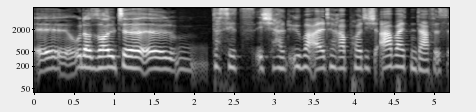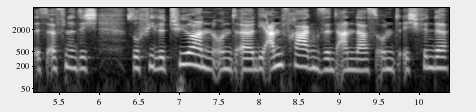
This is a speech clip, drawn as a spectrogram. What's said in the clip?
äh, oder sollte, äh, dass jetzt ich halt überall therapeutisch arbeiten darf. Es, es öffnen sich so viele Türen und äh, die Anfragen sind anders. Und ich finde,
